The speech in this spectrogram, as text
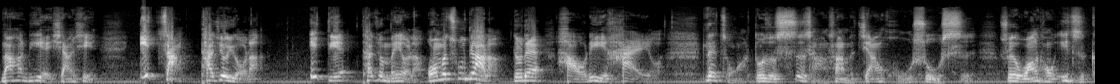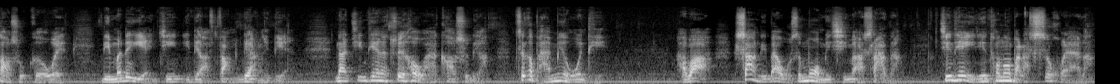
然后你也相信，一涨它就有了。一跌它就没有了，我们出掉了，对不对？好厉害哟、那种啊都是市场上的江湖术士，所以王彤一直告诉各位，你们的眼睛一定要放亮一点。那今天的最后我还告诉你啊，这个盘没有问题，好不好？上礼拜五是莫名其妙杀的，今天已经通通把它吃回来了。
